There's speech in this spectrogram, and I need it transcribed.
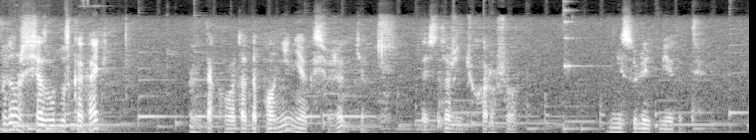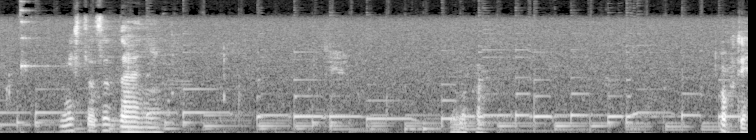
Потому что сейчас буду скакать. Так вот, а дополнение к сюжету то есть тоже ничего хорошего не сулит мне этот место заданий. Ну-ка. Ух ты.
